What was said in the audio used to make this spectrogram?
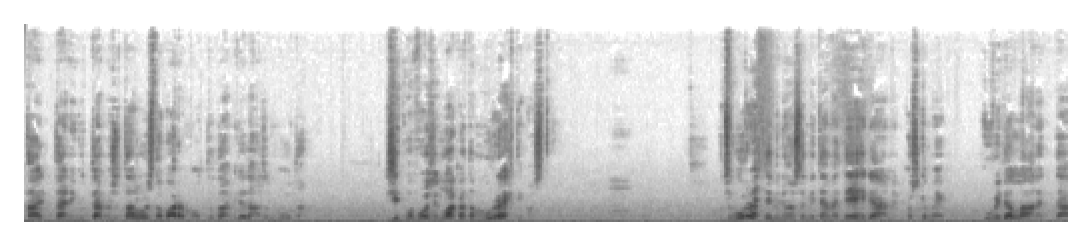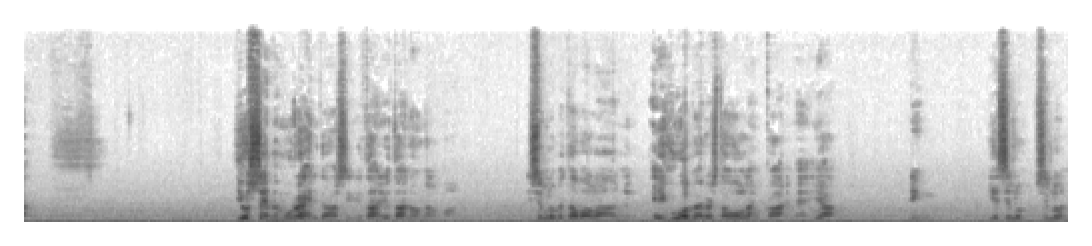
tai, tai niin tämmöistä taloudellista varmuutta tai mitä tahansa muuta, niin sitten mä voisin lakata murehtimasta. Mutta se murehtiminen on se, mitä me tehdään, koska me kuvitellaan, että jos emme murehdita asia, jotain, jotain ongelmaa, niin silloin me tavallaan ei huomioida sitä ollenkaan. Me, ja, niin, ja silloin, silloin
